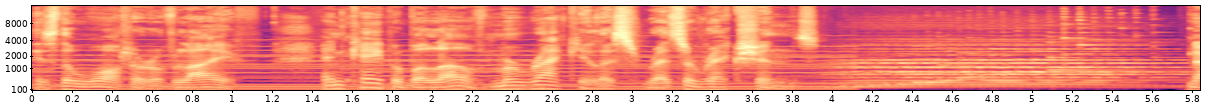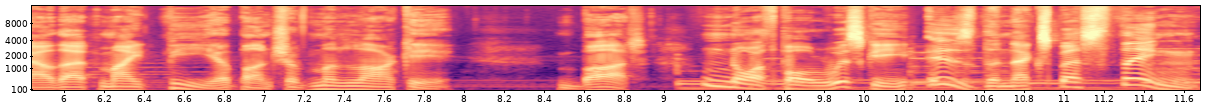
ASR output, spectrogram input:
is the water of life and capable of miraculous resurrections. Now, that might be a bunch of malarkey, but North Pole whiskey is the next best thing.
